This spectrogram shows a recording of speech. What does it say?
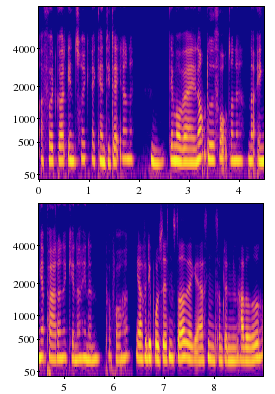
og få et godt indtryk af kandidaterne. Mm. Det må være enormt udfordrende, når ingen af parterne kender hinanden på forhånd. Ja, fordi processen stadigvæk er sådan, som den har været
